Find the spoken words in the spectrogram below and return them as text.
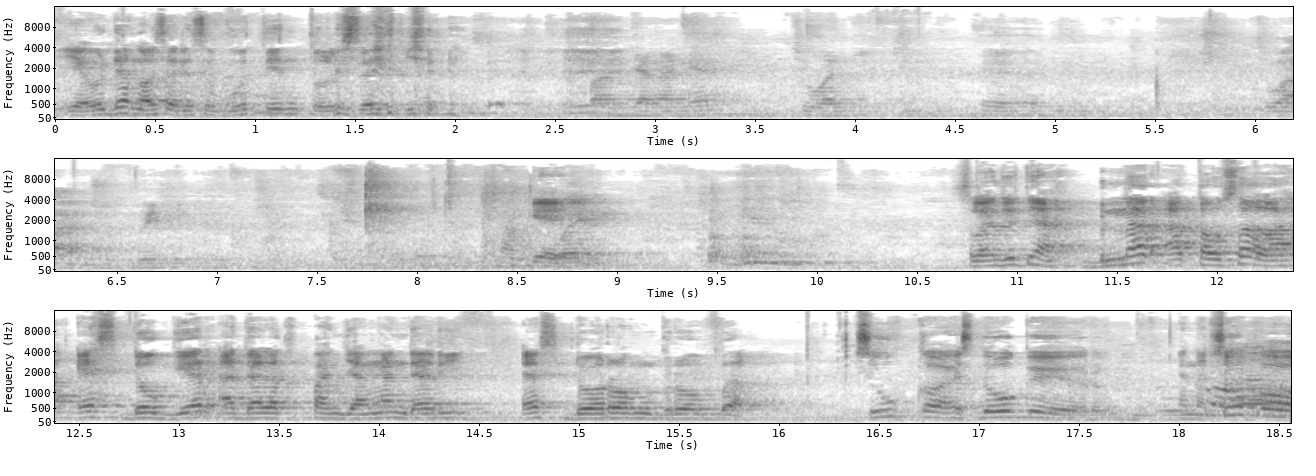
ya udah nggak usah disebutin, tulis aja. Panjangannya cuan iki. Cuan. Duit iki. Oke. Selanjutnya, benar atau salah es doger adalah kepanjangan dari es dorong gerobak. Suka es doger. Enak. Suka.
